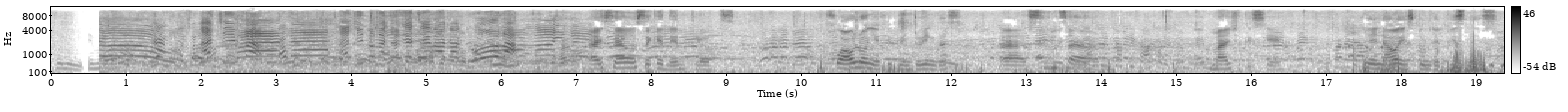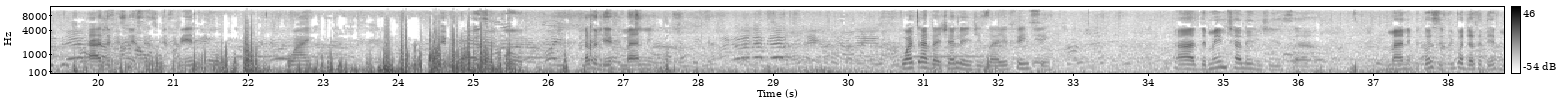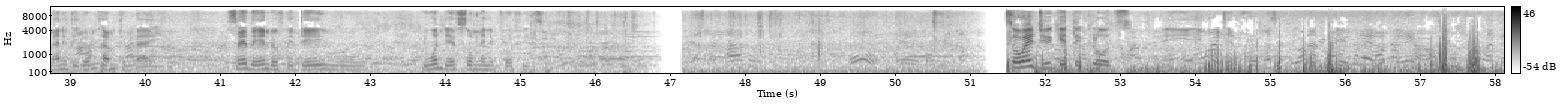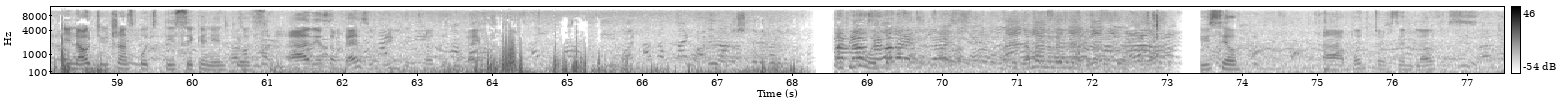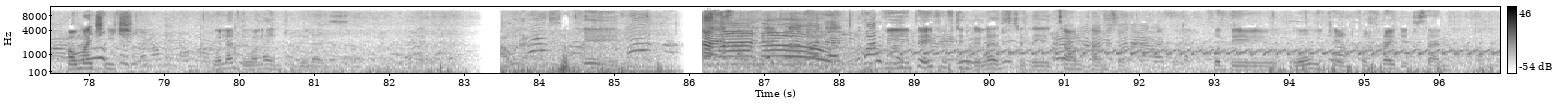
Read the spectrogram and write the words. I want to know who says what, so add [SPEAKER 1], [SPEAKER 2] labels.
[SPEAKER 1] economy
[SPEAKER 2] achipa achipa majaketi evana dhola
[SPEAKER 3] I sell second-hand clothes
[SPEAKER 1] For how long have you been doing this?
[SPEAKER 3] uh, since um, March this year.
[SPEAKER 1] And how has been the business?
[SPEAKER 3] Uh, the business has been very low.
[SPEAKER 1] Why?
[SPEAKER 3] Maybe because people doesn't have money.
[SPEAKER 1] What other challenges are you facing?
[SPEAKER 3] Uh, the main challenge is uh, money because if people doesn't have money, they don't come to buy. So at the end of the day, you you won't have so many profits.
[SPEAKER 1] So where do you get the clothes? And how do you transport these second-hand clothes?
[SPEAKER 3] Ah, there's some guys who bring the clothes and buy from them.
[SPEAKER 1] You sell?
[SPEAKER 3] Uh, body tops and blouses.
[SPEAKER 1] How much each?
[SPEAKER 3] Dollar, dollar, and two dollars. Yeah. We pay fifteen dollars to the town council for the whole weekend from Friday to Sunday.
